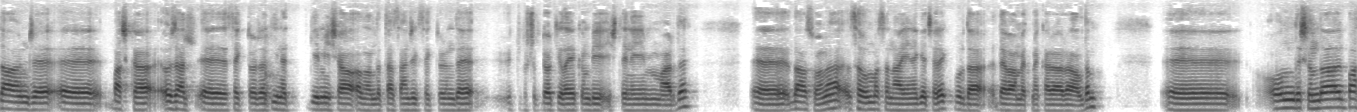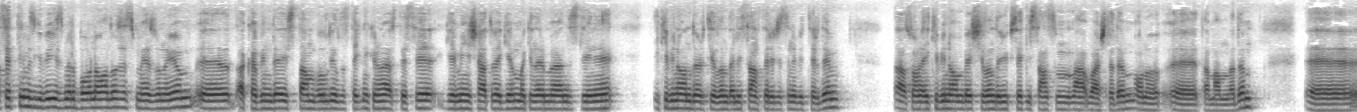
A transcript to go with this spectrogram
Daha önce e, başka özel e, sektörde yine gemi inşaat alanında tersancılık sektöründe 3,5-4 yıla yakın bir iş deneyimim vardı. E, daha sonra savunma sanayine geçerek burada devam etme kararı aldım. Ee, onun dışında bahsettiğimiz gibi İzmir Bornova mezunuyum. Ee, akabinde İstanbul Yıldız Teknik Üniversitesi Gemi İnşaatı ve Gemi Makineleri Mühendisliğini 2014 yılında lisans derecesini bitirdim. Daha sonra 2015 yılında yüksek lisansıma başladım. Onu e, tamamladım. Ee,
